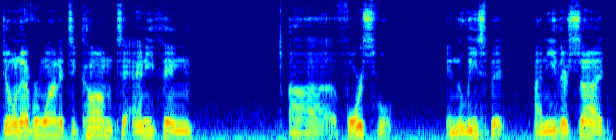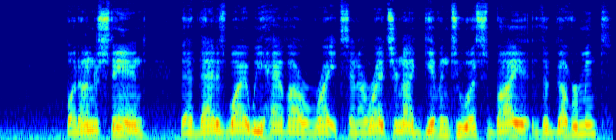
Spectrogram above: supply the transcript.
don't ever want it to come to anything uh, forceful in the least bit on either side. But understand that that is why we have our rights and our rights are not given to us by the government.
